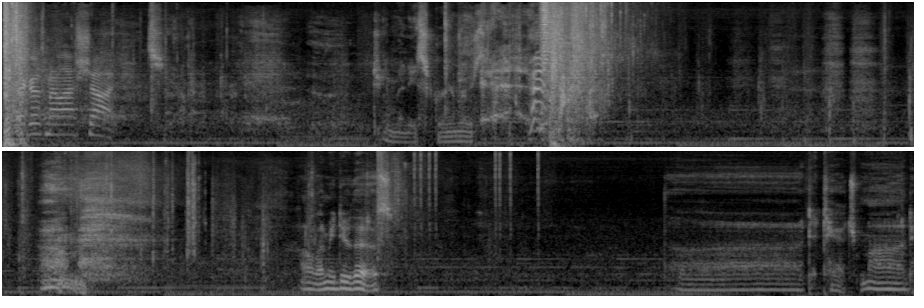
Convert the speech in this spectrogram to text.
There goes my last shot. Too many screamers. Um. Oh, let me do this. Uh, detach mod.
